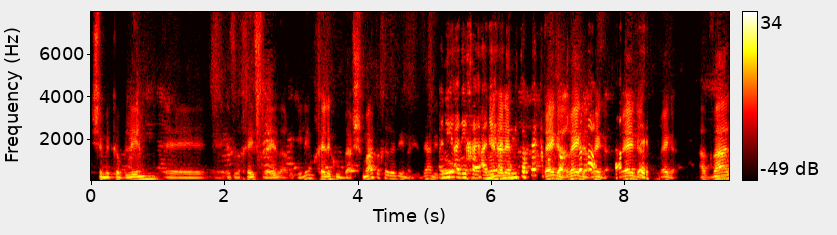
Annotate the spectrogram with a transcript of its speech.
שמקבלים אה, אה, אזרחי ישראל הרגילים. חלק הוא באשמת החרדים, אני יודע, אני לא... אני, אני, חי- אני, אני עליהם- מתאפק. רגע, רגע. רגע, רגע, רגע. אבל,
